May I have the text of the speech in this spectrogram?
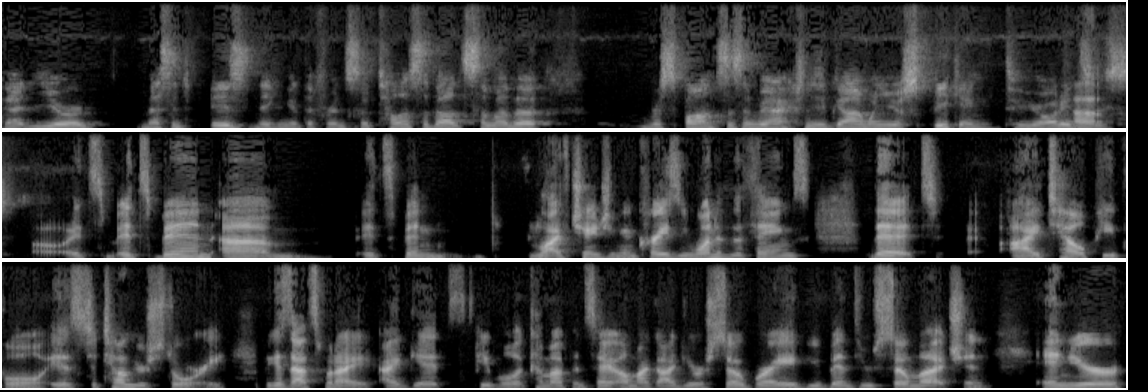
that your message is making a difference. So tell us about some of the responses and reactions you've gotten when you're speaking to your audiences. Uh, it's it's been um, it's been life changing and crazy. One of the things that I tell people is to tell your story because that's what I, I get people that come up and say, Oh my God, you're so brave. You've been through so much and, and you're,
